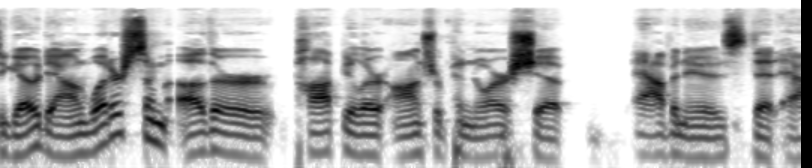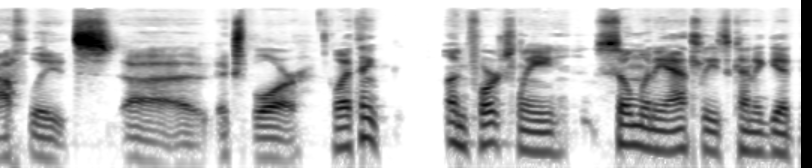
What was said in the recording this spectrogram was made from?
to go down. What are some other popular entrepreneurship avenues that athletes uh, explore? Well, I think unfortunately, so many athletes kind of get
